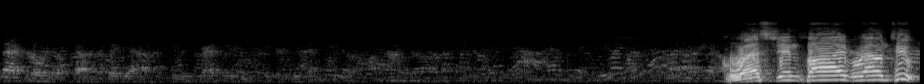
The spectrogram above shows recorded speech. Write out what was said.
sacrilege kind of, but yeah, he was graduation speaker UNC. Question five, round two.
